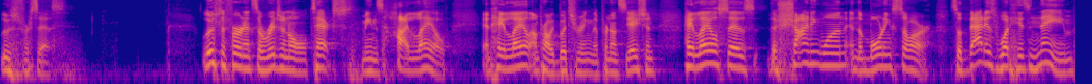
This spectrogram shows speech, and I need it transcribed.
Lucifer says. Lucifer in its original text means Hallel. And Hallel, I'm probably butchering the pronunciation. Hallel says the shining one and the morning star. So that is what his name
